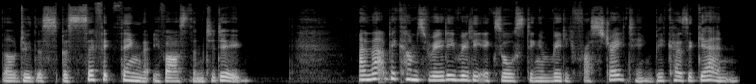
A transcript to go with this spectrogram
They'll do the specific thing that you've asked them to do. And that becomes really, really exhausting and really frustrating because again,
